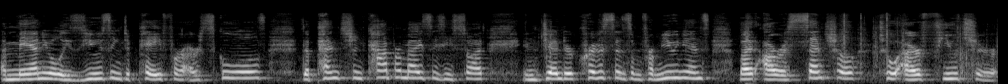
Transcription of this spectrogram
Emanuel is using to pay for our schools, the pension compromises he sought engender criticism from unions, but are essential to our future.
